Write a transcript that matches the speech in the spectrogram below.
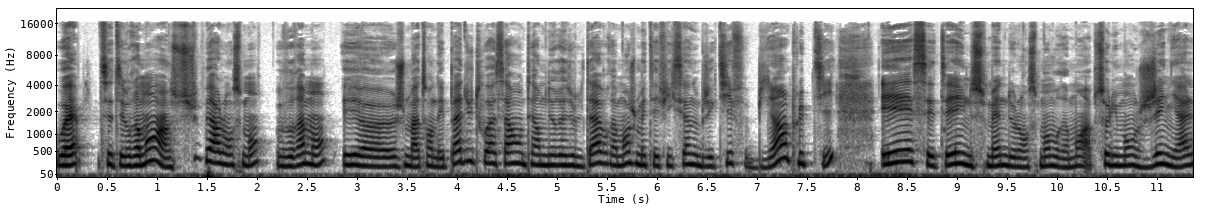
Ouais, c'était vraiment un super lancement, vraiment. Et euh, je m'attendais pas du tout à ça en termes de résultats. Vraiment, je m'étais fixé un objectif bien plus petit. Et c'était une semaine de lancement vraiment absolument géniale.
